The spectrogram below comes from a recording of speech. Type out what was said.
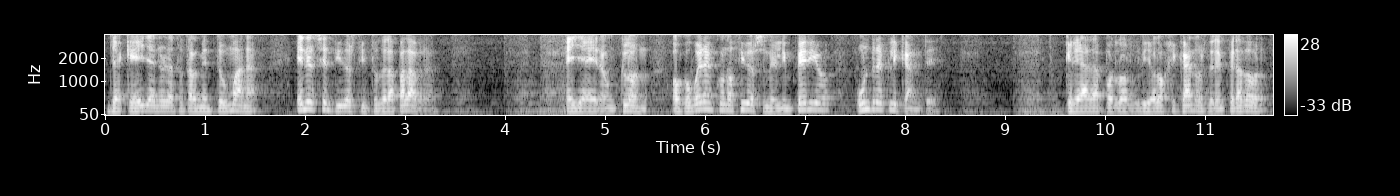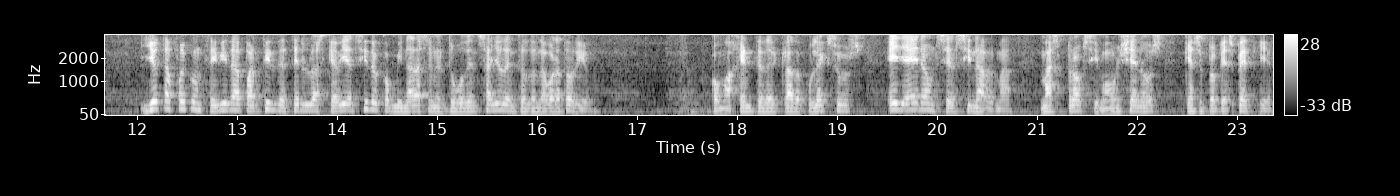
ya que ella no era totalmente humana en el sentido estricto de la palabra. Ella era un clon, o como eran conocidos en el imperio, un replicante. Creada por los biologicanos del emperador, Iota fue concebida a partir de células que habían sido combinadas en el tubo de ensayo dentro de un laboratorio. Como agente del clado Culexus, ella era un ser sin alma, más próximo a un Xenos que a su propia especie.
